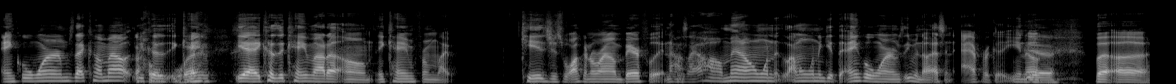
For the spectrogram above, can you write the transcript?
ankle worms that come out because it Oh, what? came yeah because it came out of um it came from like kids just walking around barefoot and I was like oh man I don't want to I don't want to get the ankle worms even though that's in Africa you know yeah. but uh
